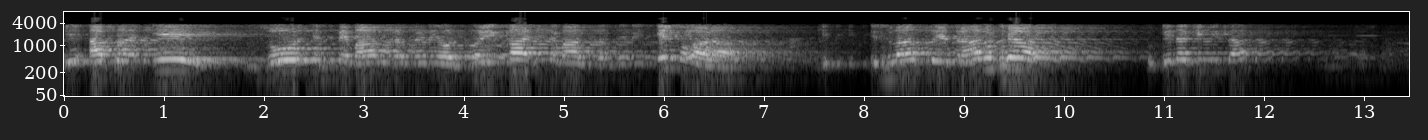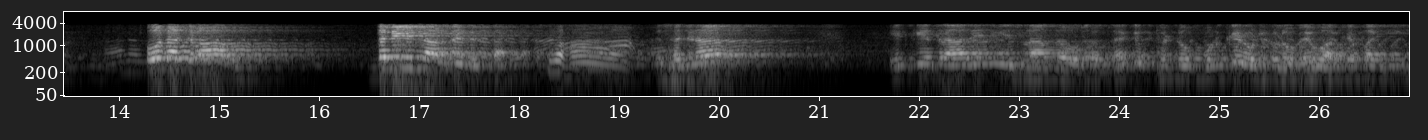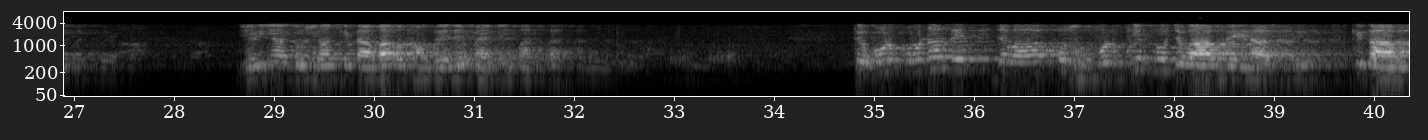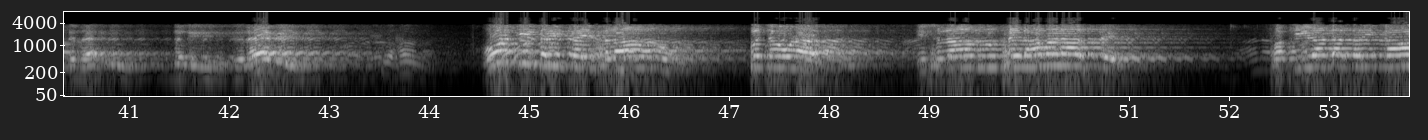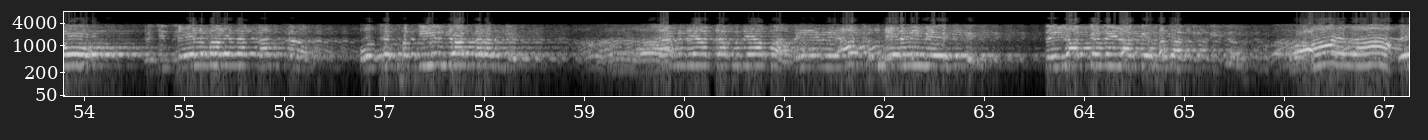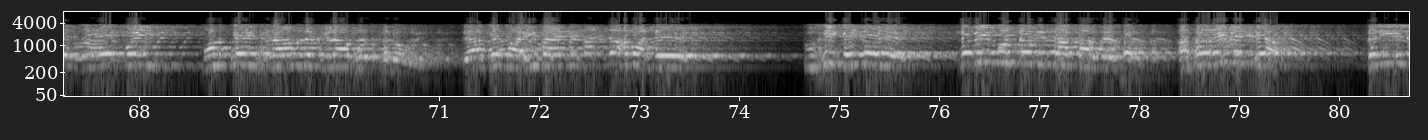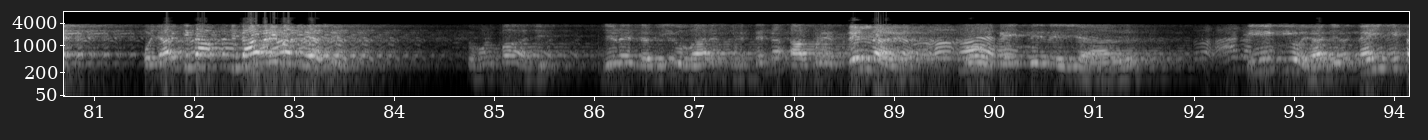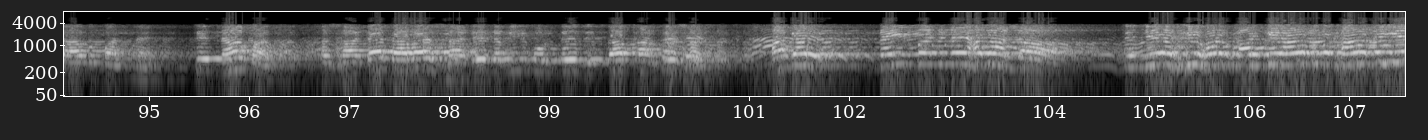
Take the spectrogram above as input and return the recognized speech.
یہ اپنا یہ زور استعمال کرتے ہیں اور طریقہ استعمال کرتے ہیں علم والا اسلام سے اعتراض اٹھا کہنا کی کیتا؟ جواب دلیل دے دیتا سجنا ایک اعتراض یہ بھی اسلام کا ہو سکتا ہے کہ پھڈو مڑ کے روٹ کلو وہ آخر بھائی جڑیاں تسان کتاباں وکھاؤ جی میں نہیں مانتا۔ تو ہوں دے جواب اس منکر کو جواب کتاب سے رہ گئی دلیل رہ گئی۔ ہوں کی طریقہ اسلام بچاؤ اسلام پھیلاو فکیر کا طریقہ ہو جتنے علم والے کا کام کر اتنے فکیر جا کر گے۔ لگدیا ڈبدیا پاوے اک پھر بھی ویچ کے علاقے میں علاقے فتح کوئی ان کے اسلام کے خلاف ہو کھلو گے آخر بھائی، میں حوالے۔ تھی کہ نبی مرد کرتے سر نہیں دیکھا دلیل۔ وہ یار، کتاب کتاب نہیں بنتے تو ہوں پا جی جہے نبی وارس نا، اپنے دل والے۔ کہتے یار ہوا جی نہیں کتاب ماننا ہے۔ نہ من ساڈا دعوی ساڈے نبی زندہ کرتے سن۔ اگر نہیں مننے حوالہ۔ جی ابھی ہوں کر کے آپ دکھا دئیے۔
